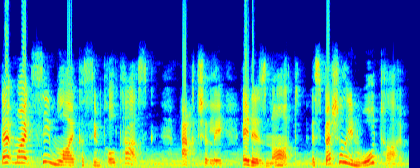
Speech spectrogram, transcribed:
that might seem like a simple task. Actually, it is not, especially in wartime.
